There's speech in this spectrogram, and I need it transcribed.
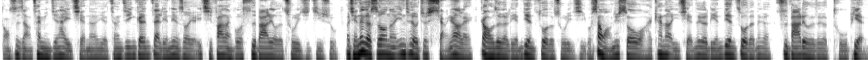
董事长蔡明坚，他以前呢也曾经跟在联电的时候也一起发展过四八六的处理器技术，而且那个时候呢，Intel 就想要来告这个联电做的处理器。我上网去搜，我还看到以前这个联电做的那个四八六的这个图片。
